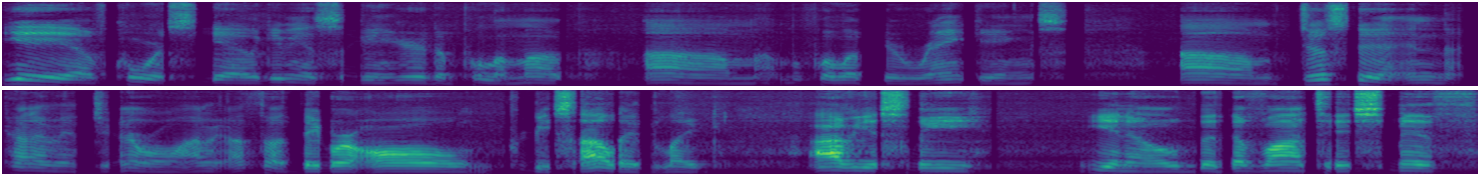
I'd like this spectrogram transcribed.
Yeah, yeah, of course. Yeah, give me a second here to pull them up. Um, pull up your rankings. Um, just in, in kind of in general, I mean, I thought they were all pretty solid. Like, obviously, you know, the DeVonta Smith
